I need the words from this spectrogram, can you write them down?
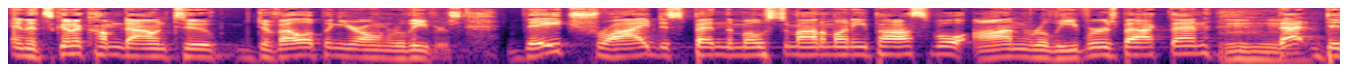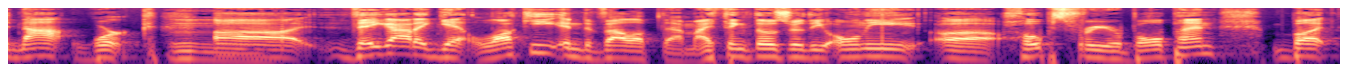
and it's going to come down to developing your own relievers. They tried to spend the most amount of money possible on relievers back then. Mm-hmm. That did not work. Uh, they got to get lucky and develop them. I think those are the only uh, hopes for your bullpen. But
